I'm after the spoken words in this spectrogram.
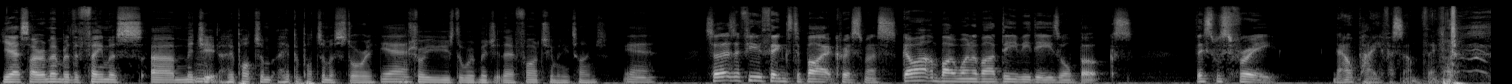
Yes, I remember the famous uh, midget hippopotam- hippopotamus story. Yeah. I'm sure you used the word midget there far too many times. Yeah. So there's a few things to buy at Christmas. Go out and buy one of our DVDs or books. This was free. Now pay for something.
